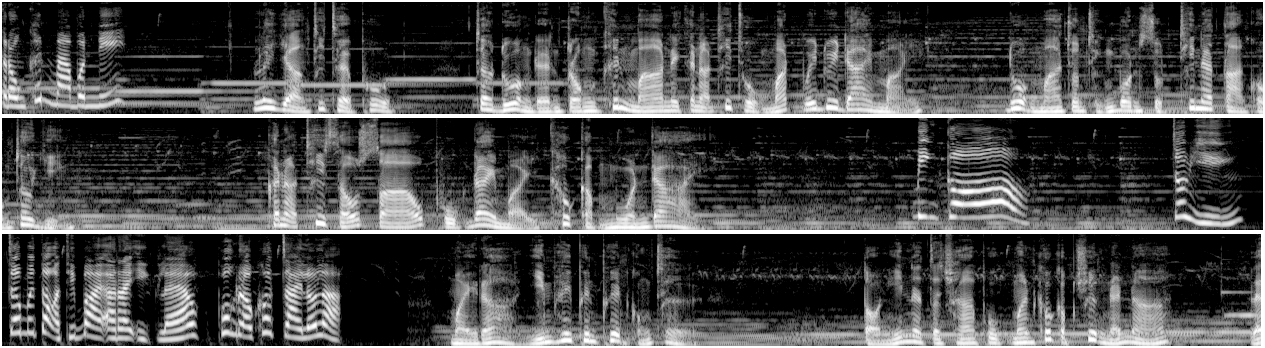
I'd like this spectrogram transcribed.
ตรงขึ้นมาบนนี้ และอย่างที่เธอพูด เจ้าด้วงเดินตรงขึ้นมาในขณะที่ถูกมัดไว้ด้วยได้ายไหม ด้วงมาจนถึงบนสุดที่หน้าต่างของเจ้าหญิง ขณะที่สาวๆ ผูกได้ายไหมเข้ากับมวนได้ บิงโก เจ้าหญิง เจ้าไม่ต้องอธิบายอะไรอีกแล้ว พวกเราเข้าใจแล้วล่ะ ไมรายิ้มให้เพื่อนๆของเธอ ตอนนี้นาตาชาผูกมันเข้ากับเชือกหนาๆ และ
